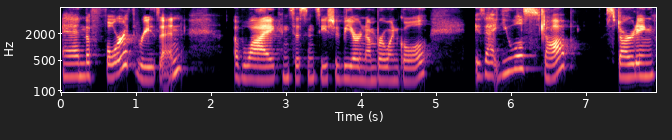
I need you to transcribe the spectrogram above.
And the fourth reason of why consistency should be your number one goal is that you will stop starting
